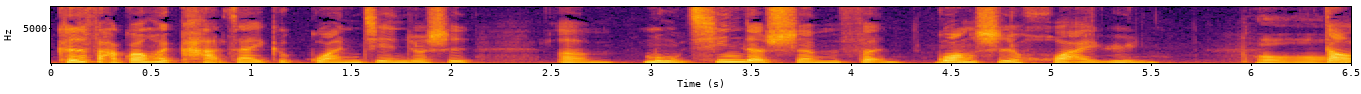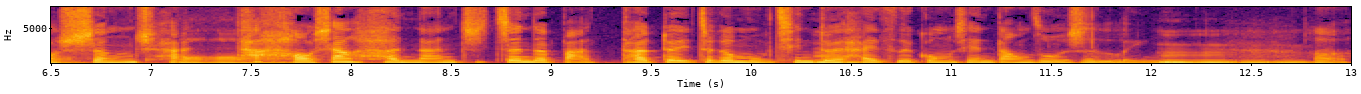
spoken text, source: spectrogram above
可是法官会卡在一个关键，就是嗯，母亲的身份，光是怀孕。到生产，他好像很难真的把他对这个母亲对孩子的贡献当做是零。嗯嗯嗯嗯。嗯，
